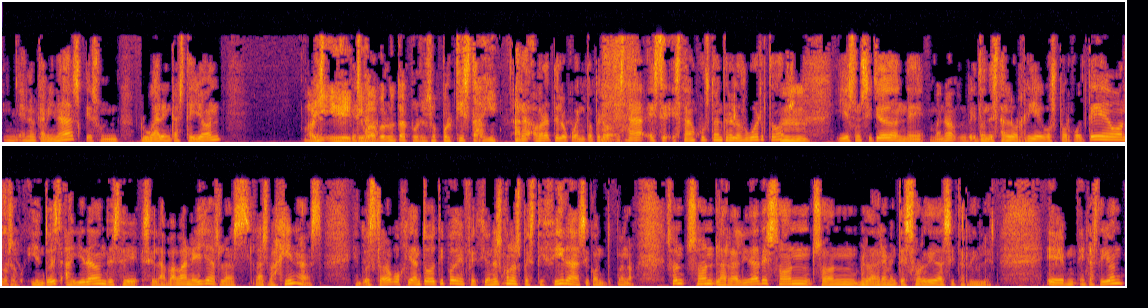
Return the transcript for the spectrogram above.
en el Caminás, que es un lugar en Castellón, Oye, y te está- iba a preguntar por eso, ¿por qué está ahí? Ahora, ahora te lo cuento, pero está, es- están justo entre los huertos y es un sitio donde, bueno, donde están los riegos por goteo, no sé, y entonces ahí era donde se, se lavaban ellas las, las vaginas. Y entonces, claro, cogían todo tipo de infecciones con los pesticidas y con, bueno, son, son, las realidades son, son verdaderamente sórdidas y terribles. Eh, en Castellón,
